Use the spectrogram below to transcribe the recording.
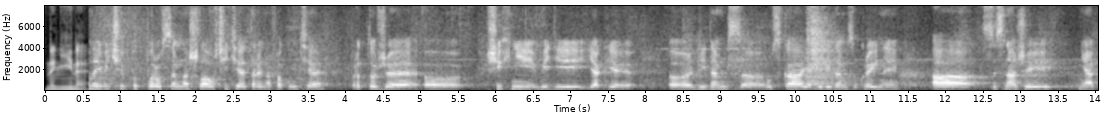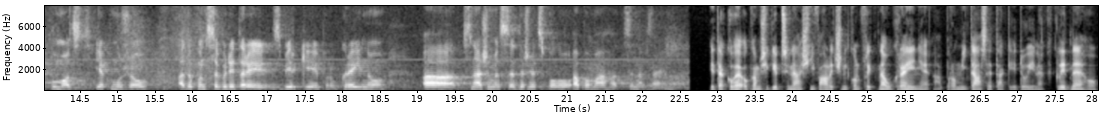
není jiné. Největší podporu jsem našla určitě tady na fakultě, protože uh, všichni vědí, jak je uh, lidem z Ruska, jak je lidem z Ukrajiny a se snaží nějak pomoct, jak můžou. A dokonce bude tady sbírky pro Ukrajinu a snažíme se držet spolu a pomáhat se navzájem. I takové okamžiky přináší válečný konflikt na Ukrajině a promítá se tak i do jinak klidného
